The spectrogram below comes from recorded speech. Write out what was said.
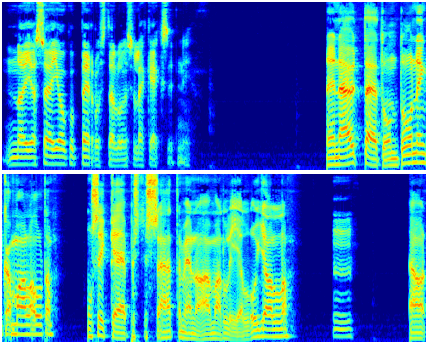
no jos ei joku perustelun sille keksit, niin... Ne näyttää ja tuntuu niin kamalalta musiikkia ei pysty säätämään on aivan liian lujalla. Mm. Nämä on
